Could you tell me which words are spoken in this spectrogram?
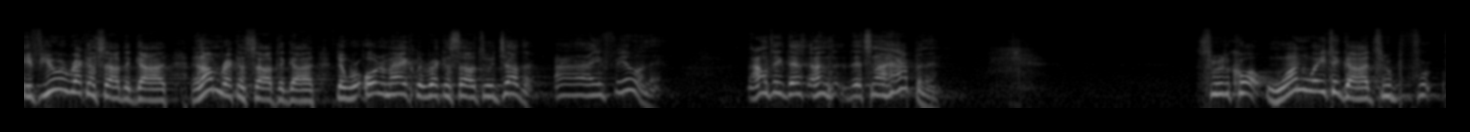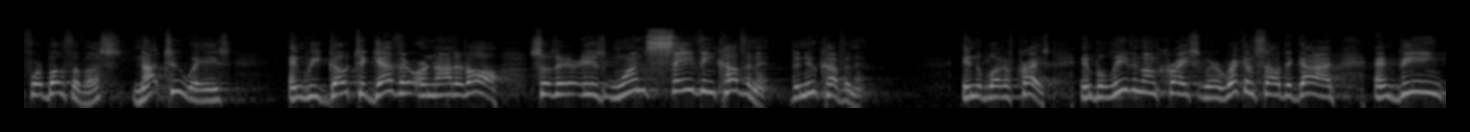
if you're reconciled to God and I'm reconciled to God, then we're automatically reconciled to each other. I ain't feeling it. I don't think that's, that's not happening. through the cross. One way to God through, for, for both of us, not two ways, and we go together or not at all. So there is one saving covenant, the new covenant, in the blood of Christ. In believing on Christ, we're reconciled to God, and being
